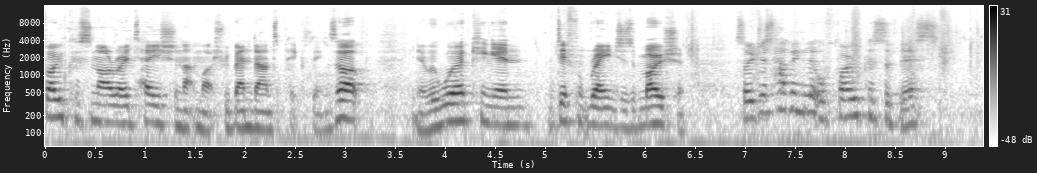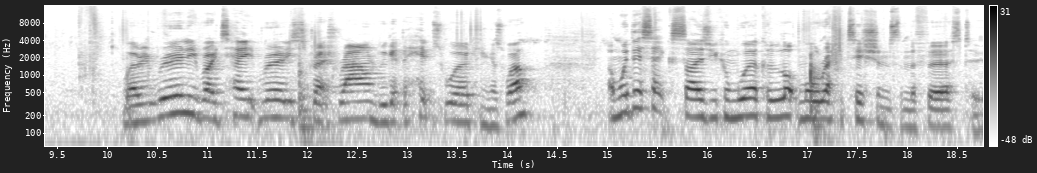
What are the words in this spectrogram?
focus on our rotation that much. We bend down to pick things up. You know, we're working in different ranges of motion. So just having a little focus of this, where we really rotate, really stretch round, we get the hips working as well. And with this exercise, you can work a lot more repetitions than the first two.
